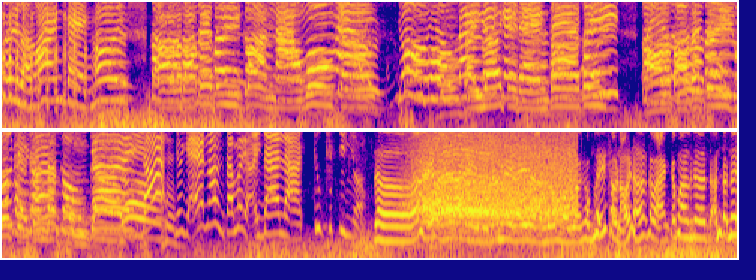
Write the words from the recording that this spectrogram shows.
đây là ban càng ơi to là to te ti con nào muốn chơi? Vô cùng đây với cây đèn te ti to là to te ti bước chân chân lên cùng chơi đó vui vẻ nói người ta mới gọi đây nghiệp được hay các bạn ơi người Tony lại làm cho một không khí sôi nổi nữa. Các bạn cảm ơn ờ, anh Tony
